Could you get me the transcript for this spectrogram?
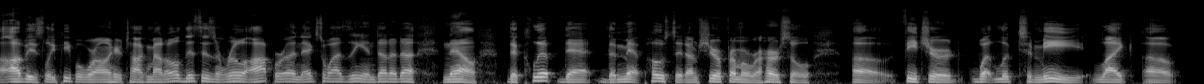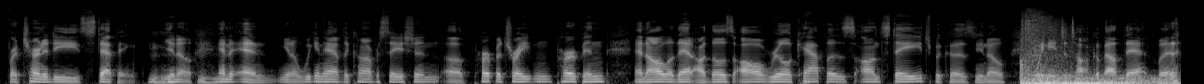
obviously people were on here talking about oh this isn't real opera and xyz and da da da now the clip that the met posted i'm sure from a rehearsal uh, featured what looked to me like uh, fraternity stepping, you know, and and you know we can have the conversation of perpetrating, perping, and all of that. Are those all real kappas on stage? Because you know we need to talk about that. But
